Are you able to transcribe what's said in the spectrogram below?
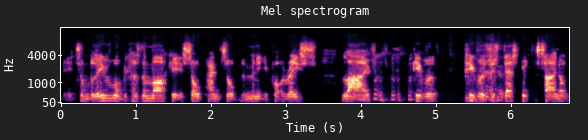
it's unbelievable because the market is so pent up. The minute you put a race live, people people are just desperate to sign up.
